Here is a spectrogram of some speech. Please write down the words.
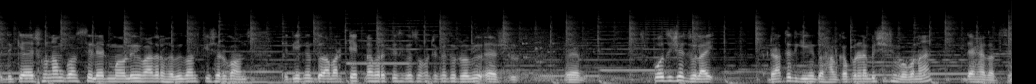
এদিকে সুনামগঞ্জ, সিলেট, মৌলভীবাজার, হবিগঞ্জ, কিশোরগঞ্জ, এদিকে কিন্তু আবার টেকনাফের কিছু কিছু কিন্তু রবি পঁচিশে জুলাই রাতের দিকে কিন্তু হালকা পরিমাণে বৃষ্টির সম্ভাবনা দেখা যাচ্ছে।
